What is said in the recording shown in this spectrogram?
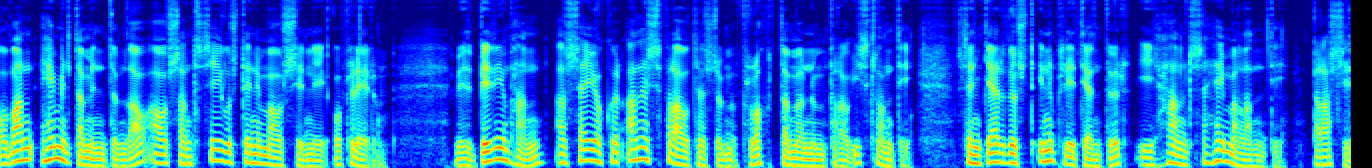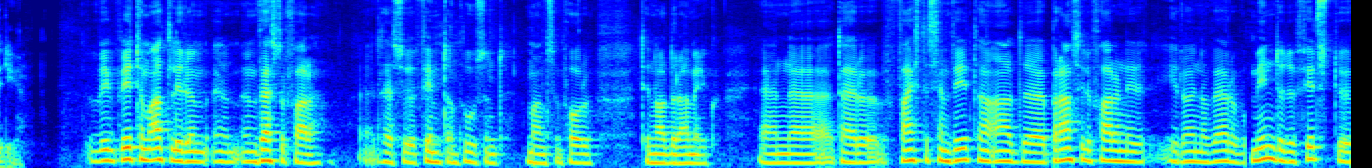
og vann heimildamindum þá á Sant Sigustinni Másinni og fleirum. Við byggjum hann að segja okkur aðeins frá þessum flottamönnum frá Íslandi sem gerðust innflytjendur í hans heimalandi, Brasilíu. Við vitum allir um, um, um vesturfara, þessu 15.000 mann sem fóru til Norður Ameríku. En uh, það eru fæstir sem vita að uh, Brasilíufaranir í raun og veru mynduðu fyrstu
